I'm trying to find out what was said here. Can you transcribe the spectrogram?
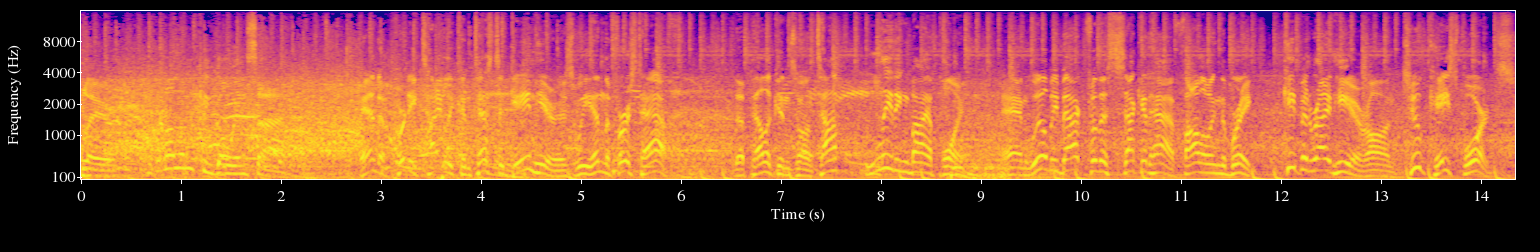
player, McCollum can go inside. And a pretty tightly contested game here as we end the first half. The Pelicans on top, leading by a point. And we'll be back for the second half following the break. Keep it right here on 2K Sports.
